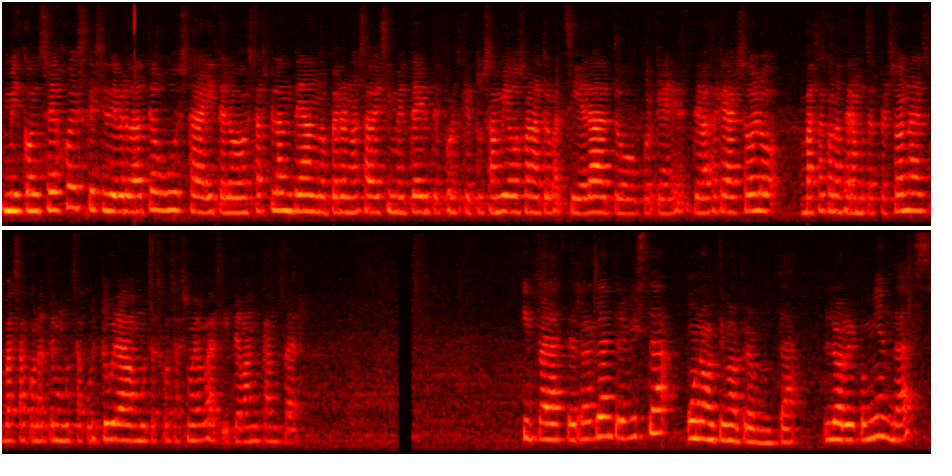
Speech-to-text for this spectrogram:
Mi consejo es que si de verdad te gusta y te lo estás planteando pero no sabes si meterte porque tus amigos van a otro bachillerato, porque te vas a quedar solo, vas a conocer a muchas personas, vas a conocer mucha cultura, muchas cosas nuevas y te va a encantar. Y para cerrar la entrevista, una última pregunta. ¿Lo recomiendas?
